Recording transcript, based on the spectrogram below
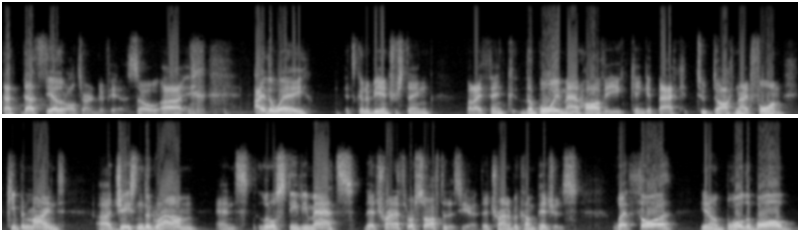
That that's the other alternative here. So uh, either way, it's going to be interesting. But I think the boy Matt Harvey can get back to Dark Knight form. Keep in mind, uh, Jason Degrom and little Stevie Matz, they're trying to throw softer this year. They're trying to become pitchers. Let Thor, you know, blow the ball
